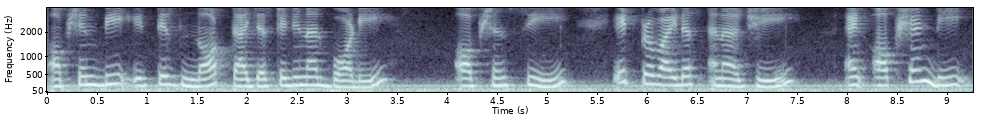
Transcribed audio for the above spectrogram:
Option B it is not digested in our body. Option C, it provides us energy. And option D,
